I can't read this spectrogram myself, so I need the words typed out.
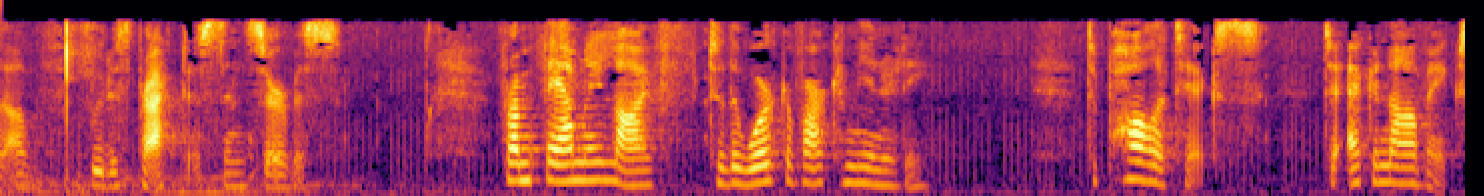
of Buddhist practice and service, from family life to the work of our community, to politics, to economics,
